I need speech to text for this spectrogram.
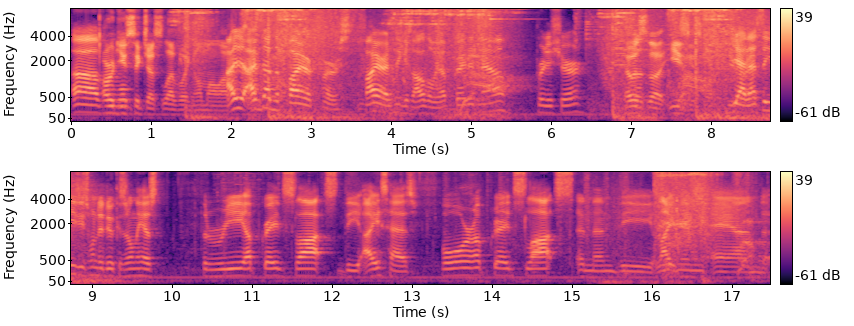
Uh, Or do you suggest leveling them all up? I I've done the fire first. Fire I think is all the way upgraded now. Pretty sure. that was the easiest one. to do. Yeah, that's the easiest one to do because it only has three upgrade slots. The ice has four upgrade slots, and then the lightning and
